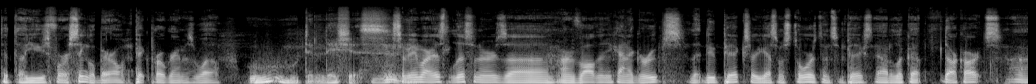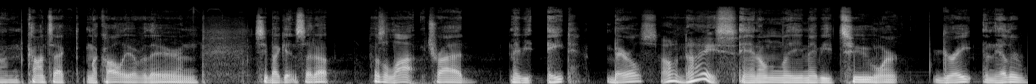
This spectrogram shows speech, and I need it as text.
that they'll use for a single barrel pick program as well. Ooh, delicious. So if anybody, listeners uh, are involved in any kind of groups that do picks or you got some stores doing some picks, they ought to look up Dark Arts. Um, contact Macaulay over there and see about getting set up. It was a lot. We tried maybe eight barrels Oh, nice. and only maybe two weren't great, and the other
